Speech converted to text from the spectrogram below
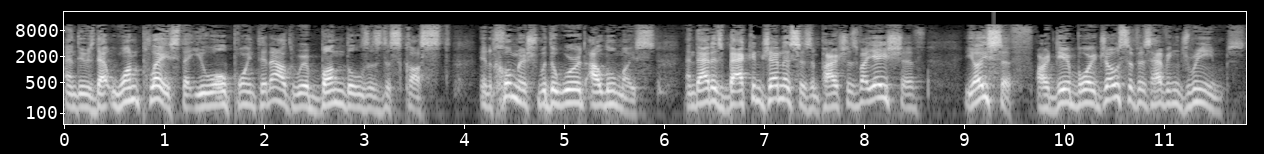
And there's that one place that you all pointed out where bundles is discussed in Chumash with the word alumos. And that is back in Genesis in Parshas Vayeshev. Yosef, our dear boy Joseph, is having dreams.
